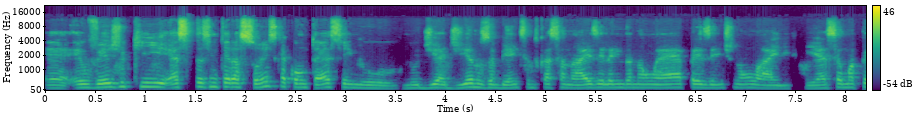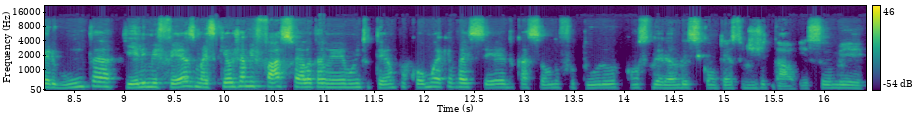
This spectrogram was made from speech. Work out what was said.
é, eu vejo que essas interações que acontecem no, no dia a dia, nos ambientes educacionais, ele ainda não é presente no online. E essa é uma pergunta que ele me fez, mas que eu já me faço ela também há muito tempo. Como é que vai ser a educação no futuro, considerando esse contexto digital? Isso me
